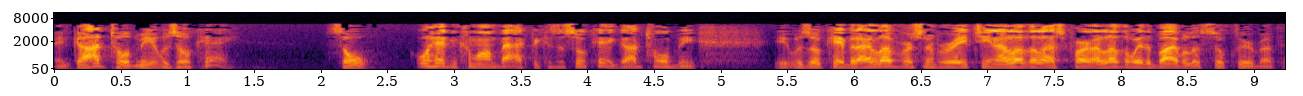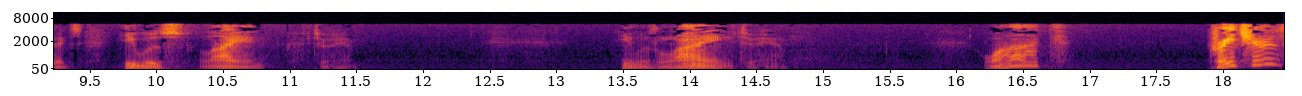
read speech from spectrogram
And God told me it was okay. So go ahead and come on back because it's okay. God told me it was okay. But I love verse number 18. I love the last part. I love the way the Bible is so clear about things. He was lying he was lying to him. What? Preachers?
